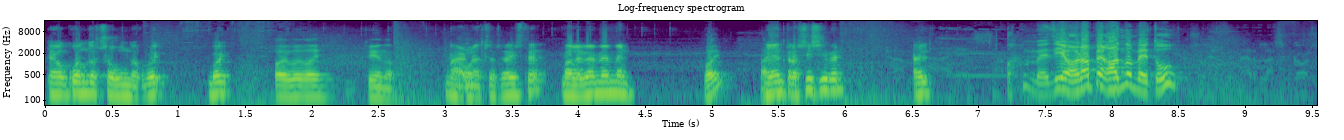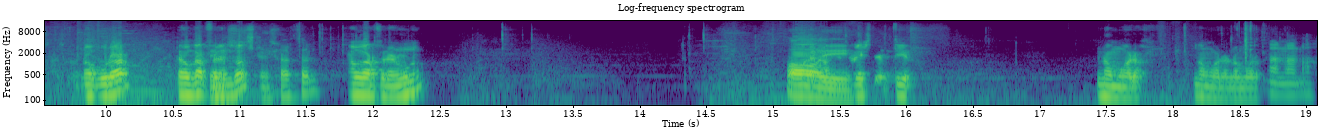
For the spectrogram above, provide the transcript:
Tengo cuántos segundos. Voy, voy. Voy, voy, voy. Estoy yendo. Vale, Vamos. Nacho, ¿sabiste? Vale, ven, ven, ven. ¿Voy? Ahí Vale. entra, sí, sí, ven. A él. Media hora pegándome tú. No curar. Tengo Garfen en ¿Tienes, dos. Tengo Garfen en uno. ¡Ay! ¿Sabiste, tío? No muero. No muero, no muero. No, no, no.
